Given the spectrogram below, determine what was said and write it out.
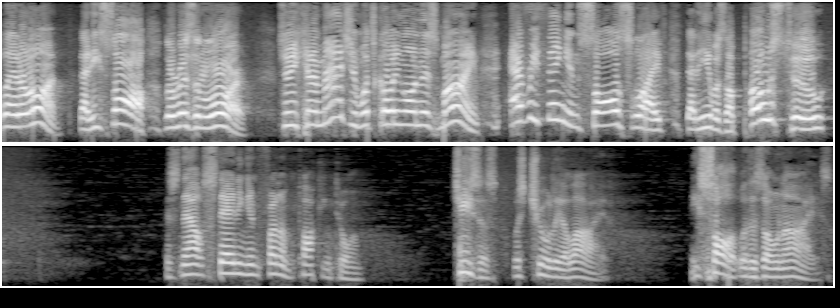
later on, that he saw the risen Lord. So you can imagine what's going on in his mind. Everything in Saul's life that he was opposed to is now standing in front of him, talking to him. Jesus was truly alive. He saw it with his own eyes.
